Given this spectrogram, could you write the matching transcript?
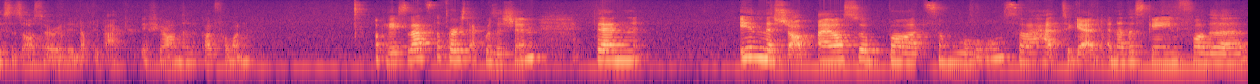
This is also a really lovely bag if you're on the lookout for one. Okay, so that's the first acquisition. Then in the shop I also bought some wool so I had to get another skein for the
